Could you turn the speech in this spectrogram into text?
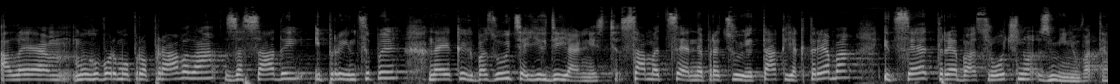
Але ми говоримо про правила, засади і принципи, на яких базується їх діяльність. Саме це не працює так, як треба, і це треба срочно змінювати.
